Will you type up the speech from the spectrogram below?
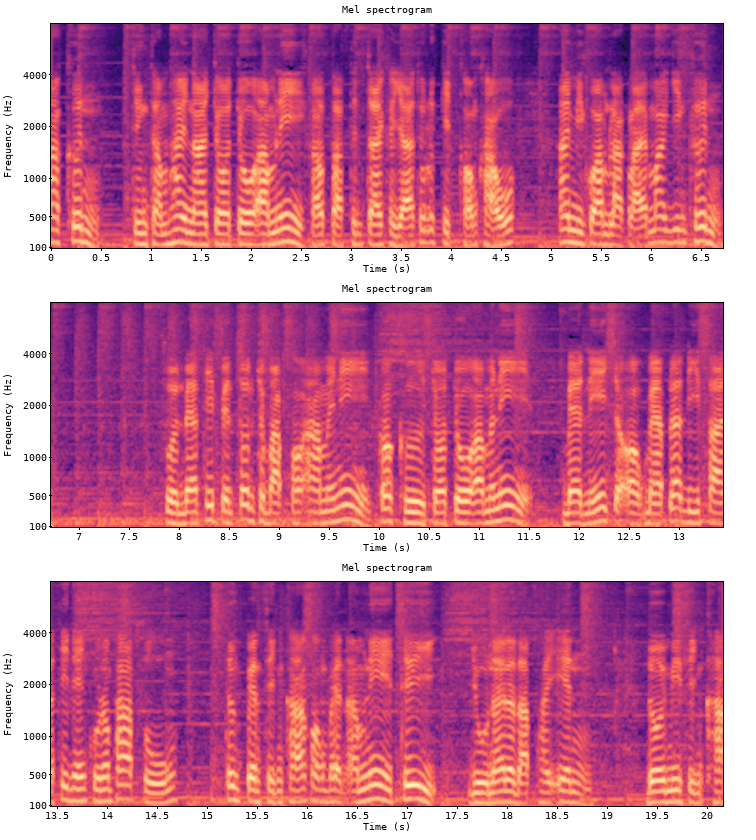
มากขึ้น จึงทำให้นายจอร์โจอาร์มานี่เขาตัดสินใจขยายธุรกิจของเขา ให้มีความหลากหลายมากยิ่งขึ้น ส่วนแบรนด์ที่เป็นต้นฉบับของอาร์มานี่ก็คือ Giorgio Armani แบรนด์นี้จะออกแบบและดีไซน์ที่เน้นคุณภาพสูง ซึ่งเป็นสินค้าของแบรนด์อาร์มานี่ที่อยู่ในระดับ high-end โดยมีสินค้า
